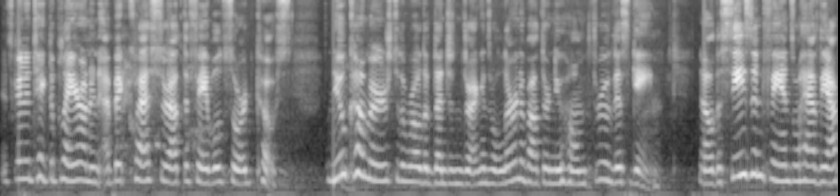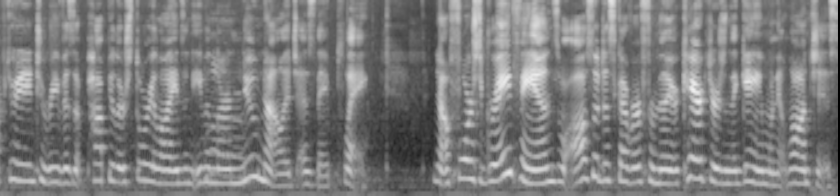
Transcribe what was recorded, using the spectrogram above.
It's going to take the player on an epic quest throughout the fabled Sword Coast. Newcomers to the world of Dungeons and Dragons will learn about their new home through this game. Now, the seasoned fans will have the opportunity to revisit popular storylines and even learn new knowledge as they play. Now, Force Grey fans will also discover familiar characters in the game when it launches.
